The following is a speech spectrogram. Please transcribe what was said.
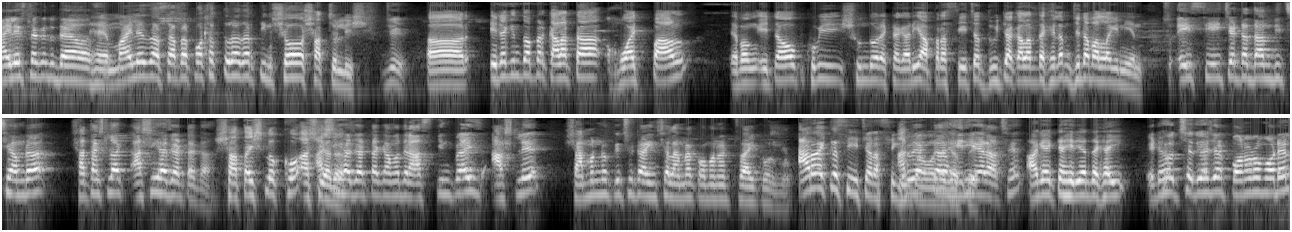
মাইলেজটা কিন্তু দেওয়া আছে। হ্যাঁ মাইলেজ আছে আপনার পঁচাত্তর হাজার তিনশো সাতচল্লিশ। জি। আর এটা কিন্তু আপনার কালারটা হোয়াইট পার্ল এবং এটাও খুবই সুন্দর একটা গাড়ি। আপনারা সিএচআর দুইটা কালার দেখাইলাম যেটা ভালো লাগে নিয়েন। এই সিএইচআরটার দাম দিচ্ছি আমরা সাতাশ লাখ আশি হাজার টাকা। সাতাইশ লক্ষ আশি আশি হাজার টাকা আমাদের আস্কিং প্রাইস আসলে সামান্য কিছুটা ইনশাল্লাহ আমরা কমানোর ট্রাই করব। আরও একটা সিএচআর আছে আরও একটা হেরিয়ার আছে। আগে একটা হেরিয়ার দেখাই। এটা হচ্ছে দুই হাজার পনেরো মডেল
